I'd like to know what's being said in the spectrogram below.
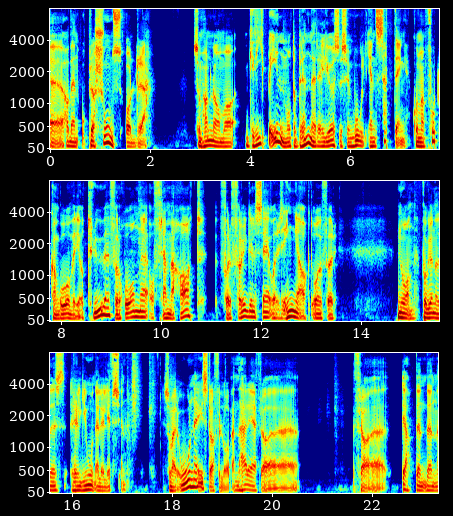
eh, hadde en operasjonsordre som handla om å gripe inn mot å brenne religiøse symbol i en setting hvor man fort kan gå over i å true, forhåne og fremme hat, forfølgelse og ringeakt overfor noen av deres religion eller livssyn, som er ordene i straffeloven. Dette er fra, fra ja, den, den,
